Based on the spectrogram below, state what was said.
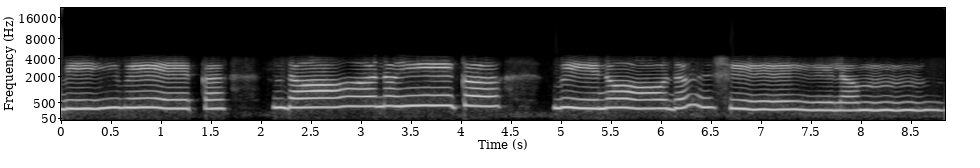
निमाग्नचित्तं विवेकदानैक विनोदशीलम्।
